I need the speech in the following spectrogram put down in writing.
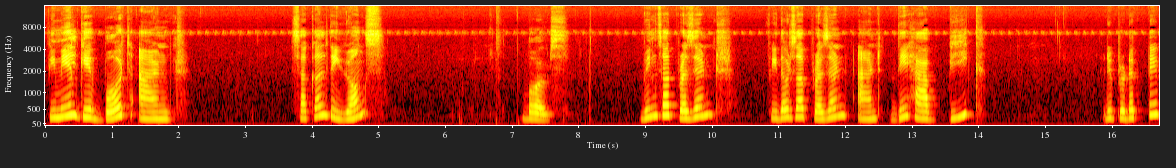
Female give birth and suckle the youngs. Birds wings are present feathers are present and they have beak reproductive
